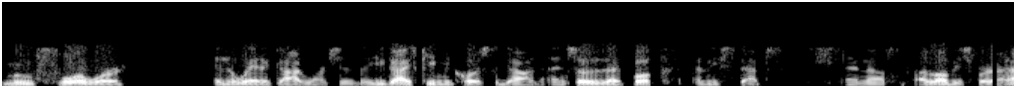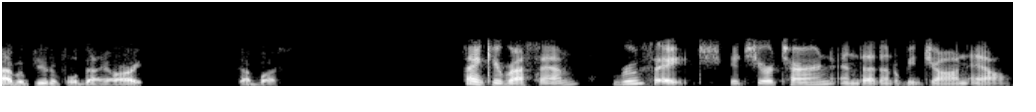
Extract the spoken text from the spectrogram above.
move forward in the way that God wants you to. You guys keep me close to God, and so that book and these steps. And uh, I love you for that. Have a beautiful day. All right. God bless. Thank you, Russ M. Ruth H., it's your turn, and then it'll be John L.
